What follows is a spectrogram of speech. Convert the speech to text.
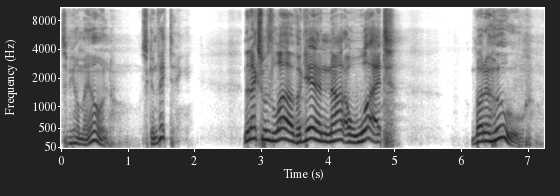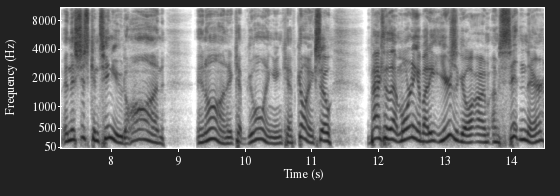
to be on my own. It's convicting. The next was love. Again, not a what, but a who. And this just continued on and on. It kept going and kept going. So, back to that morning about eight years ago, I'm, I'm sitting there,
